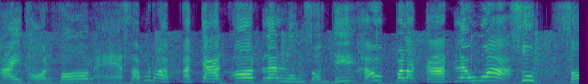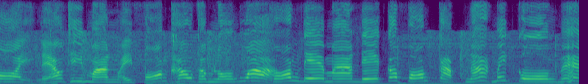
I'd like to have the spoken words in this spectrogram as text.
ภัยถอนฟ้อง แต่สำหรับอาจารย์ออสและลุงสนธิเขาประกาศแล้วว่าสุดซอยแล้วที่มันไปฟ้องเขาทำนองว่า ฟ้องเดมาเดก็ฟ้องกลับนะ ไม่โกงแม่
